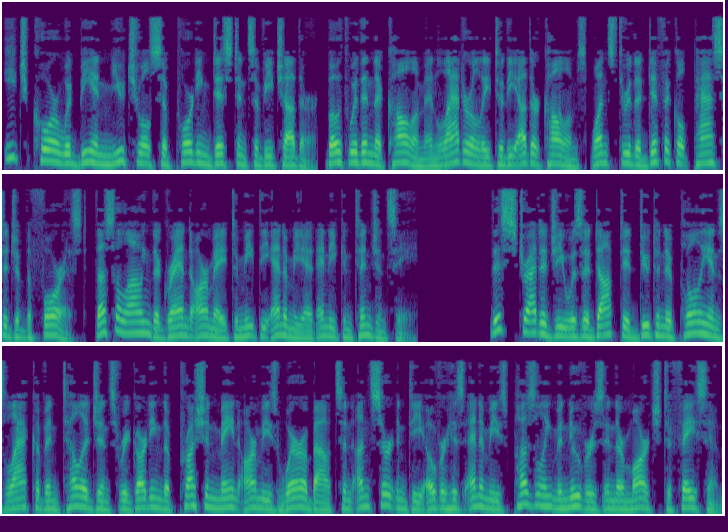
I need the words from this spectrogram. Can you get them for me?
Each corps would be in mutual supporting distance of each other, both within the column and laterally to the other columns once through the difficult passage of the forest, thus allowing the Grande Armée to meet the enemy at any contingency. This strategy was adopted due to Napoleon's lack of intelligence regarding the Prussian main army's whereabouts and uncertainty over his enemy's puzzling maneuvers in their march to face him.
